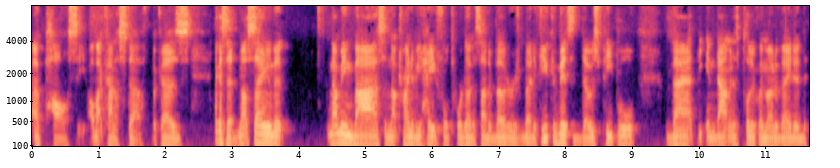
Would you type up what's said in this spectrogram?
of policy, all that kind of stuff. Because, like I said, not saying that not being biased and not trying to be hateful towards undecided voters, but if you convince those people that the indictment is politically motivated,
